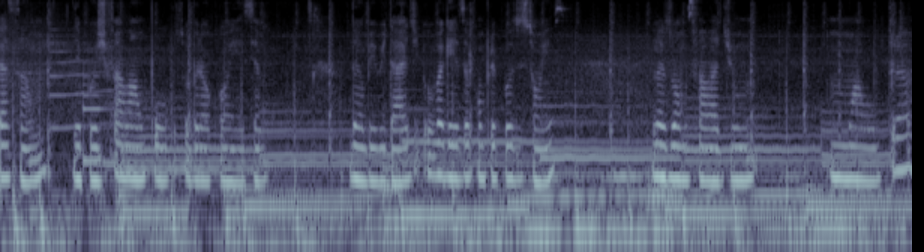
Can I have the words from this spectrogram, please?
Explicação, depois de falar um pouco sobre a ocorrência da ambiguidade ou vagueza com preposições, nós vamos falar de um, uma outra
